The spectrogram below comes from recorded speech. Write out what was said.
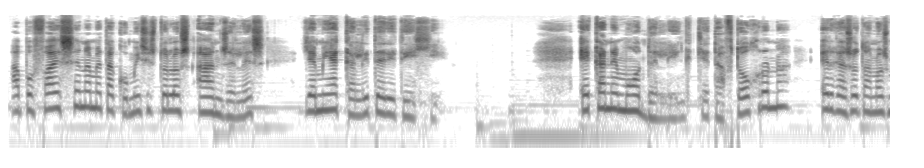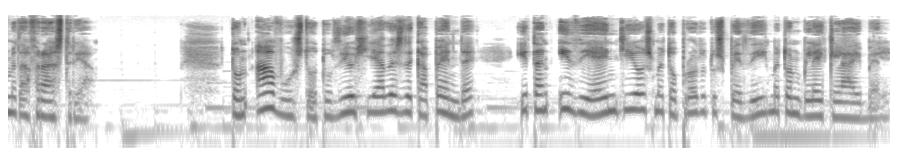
αποφάσισε να μετακομίσει στο Λος Άντζελες για μια καλύτερη τύχη. Έκανε modeling και ταυτόχρονα εργαζόταν ως μεταφράστρια. Τον Αύγουστο του 2015 ήταν ήδη έγκυος με το πρώτο τους παιδί με τον Blake Leibel.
